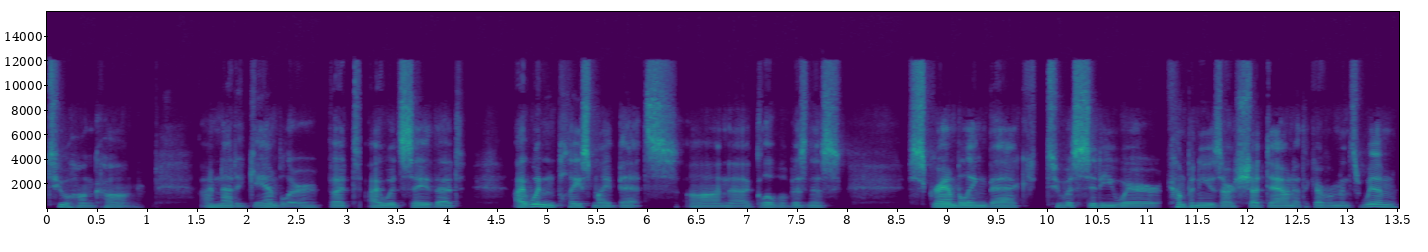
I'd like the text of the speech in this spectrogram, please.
to Hong Kong. I'm not a gambler, but I would say that I wouldn't place my bets on global business scrambling back to a city where companies are shut down at the government's whim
